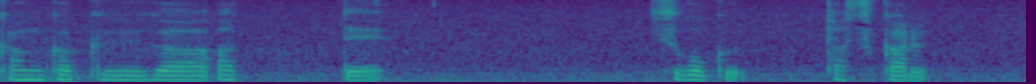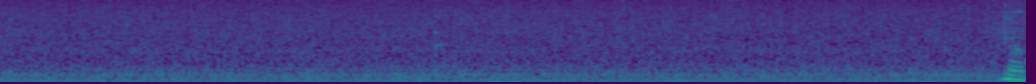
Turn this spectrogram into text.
感覚があってすごく助かる。な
